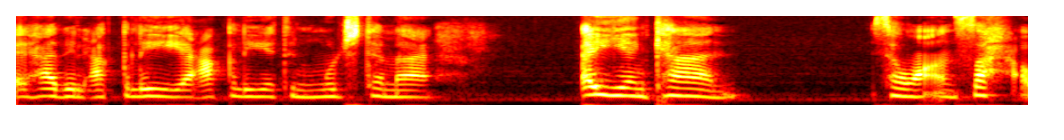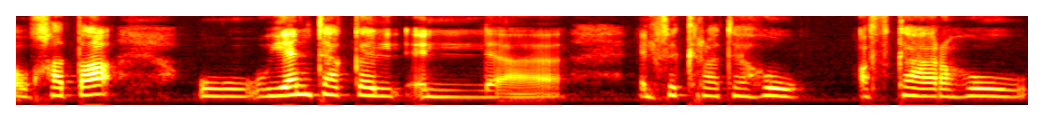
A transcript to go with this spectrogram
هذه العقلية عقلية المجتمع ايا كان سواء صح أو خطأ و- وينتقل ال- الفكرته هو أفكاره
